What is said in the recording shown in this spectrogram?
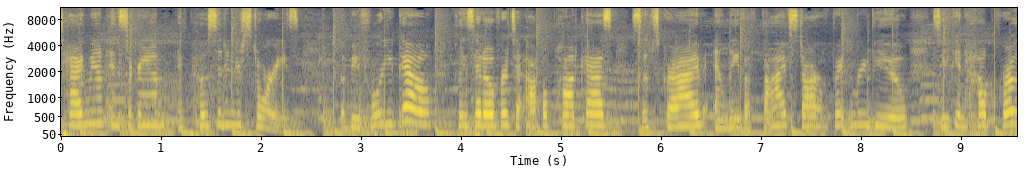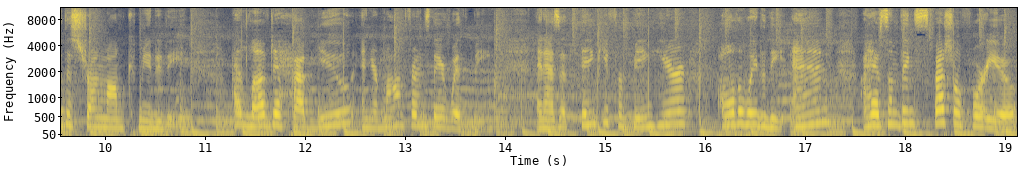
tag me on Instagram, and post it in your stories. But before you go, please head over to Apple Podcasts, subscribe, and leave a five star written review so you can help grow the Strong Mom community. I'd love to have you and your mom friends there with me. And as a thank you for being here all the way to the end, I have something special for you.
